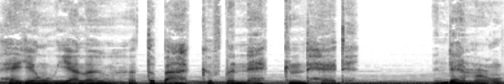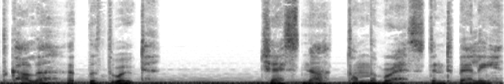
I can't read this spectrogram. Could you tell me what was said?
pale yellow at the back of the neck and head, and emerald colour at the throat, chestnut on the breast and belly.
